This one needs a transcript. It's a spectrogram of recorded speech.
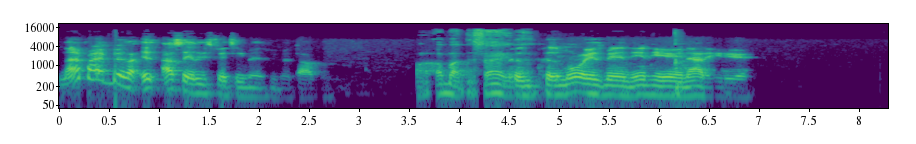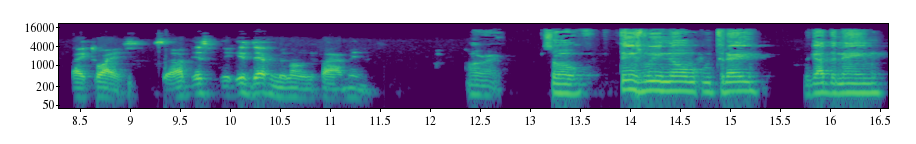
Now it probably been like I'll say at least fifteen minutes we've been talking. I'm about to say because Maury has been in here and out of here like twice, so it's it's definitely been longer than five minutes. All right. So things we know today. We got the name.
